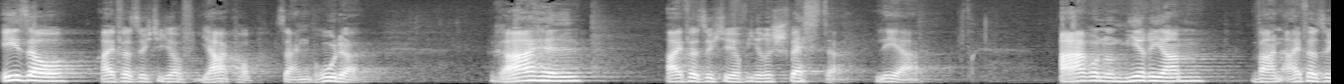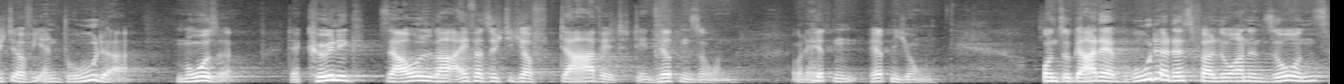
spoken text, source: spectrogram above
Esau eifersüchtig auf Jakob, seinen Bruder. Rahel eifersüchtig auf ihre Schwester Lea. Aaron und Miriam waren eifersüchtig auf ihren Bruder Mose. Der König Saul war eifersüchtig auf David, den Hirtensohn oder Hirten, Hirtenjungen. Und sogar der Bruder des verlorenen Sohns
